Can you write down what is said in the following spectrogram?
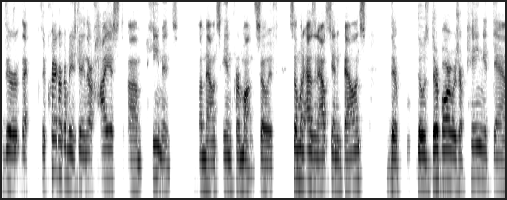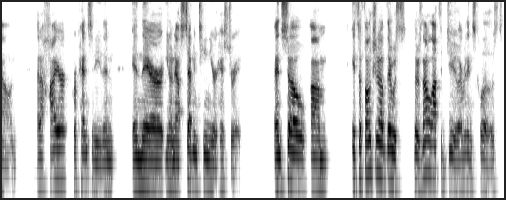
they're, that the credit card company is getting their highest um, payment amounts in per month. So if someone has an outstanding balance, their those their borrowers are paying it down at a higher propensity than in their you know now 17 year history. And so um, it's a function of there was there's not a lot to do. Everything's closed,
